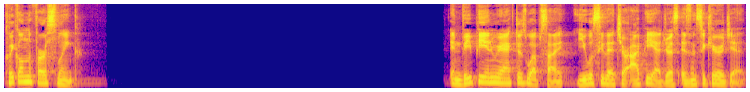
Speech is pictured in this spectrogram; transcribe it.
Click on the first link. In VPN Reactor's website, you will see that your IP address isn't secured yet,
